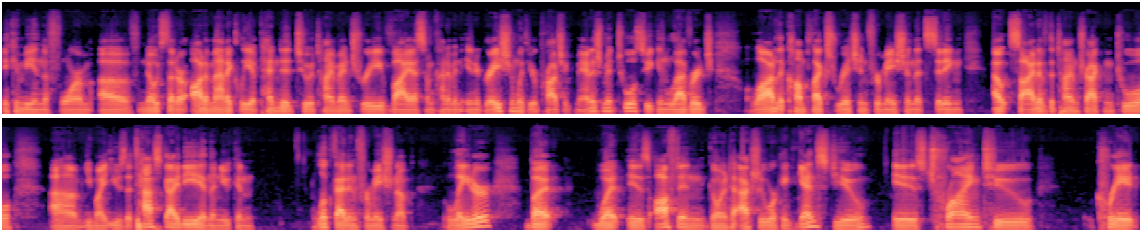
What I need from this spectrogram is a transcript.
It can be in the form of notes that are automatically appended to a time entry via some kind of an integration with your project management tool. So you can leverage a lot of the complex, rich information that's sitting outside of the time tracking tool. Um, you might use a task ID and then you can look that information up later. But what is often going to actually work against you is trying to create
